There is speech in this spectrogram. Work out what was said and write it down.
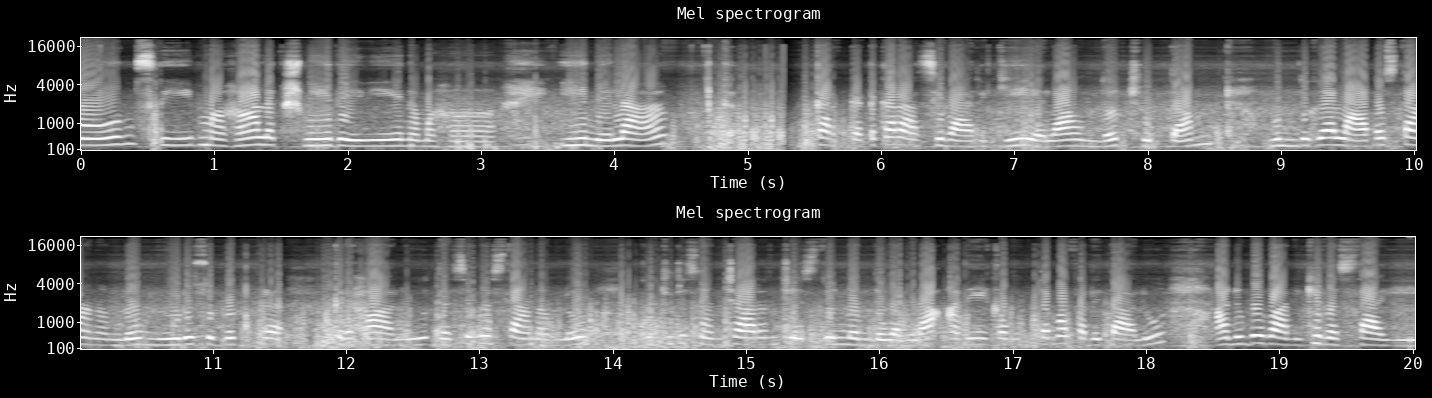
ఓం శ్రీ మహాలక్ష్మీదేవియే నమ. ఈ నెల కర్కటక రాశి వారికి ఎలా ఉందో చూద్దాం. ముందుగా లాభస్థానంలో మూడు శుభ గ్రహాలు దశమ స్థానంలో కుజుడు సంచారం చేస్తున్నందువల్ల అనేక ఉత్తమ ఫలితాలు అనుభవానికి వస్తాయి.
